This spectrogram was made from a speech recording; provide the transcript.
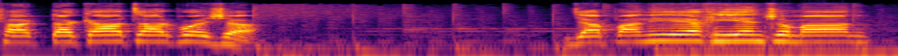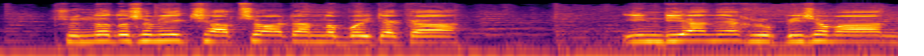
ষাট টাকা, চার পয়সা। জাপানি এক ইয়েন সমান শূন্য দশমিক সাতশো আটানব্বই টাকা। ইন্ডিয়ান এক রুপি সমান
